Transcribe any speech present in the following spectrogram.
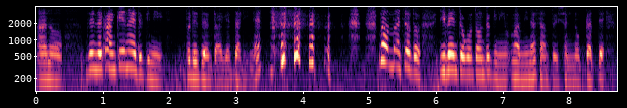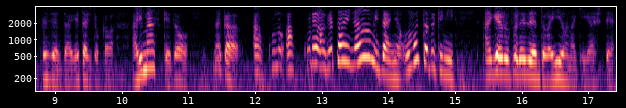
あの、全然関係ない時にプレゼントあげたりね。まあまあちょっとイベントごとの時に、まあ皆さんと一緒に乗っかってプレゼントあげたりとかはありますけど、なんか、あ、この、あ、これあげたいな、みたいに思った時にあげるプレゼントがいいような気がして。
